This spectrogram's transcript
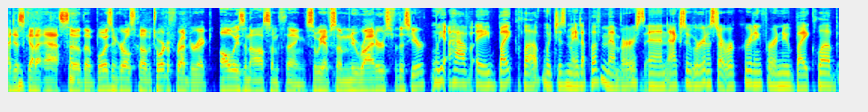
I just got to ask. So, the Boys and Girls Club, Tour de Frederick, always an awesome thing. So, we have some new riders for this year? We have a bike club, which is made up of members. And actually, we're going to start recruiting for a new bike club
